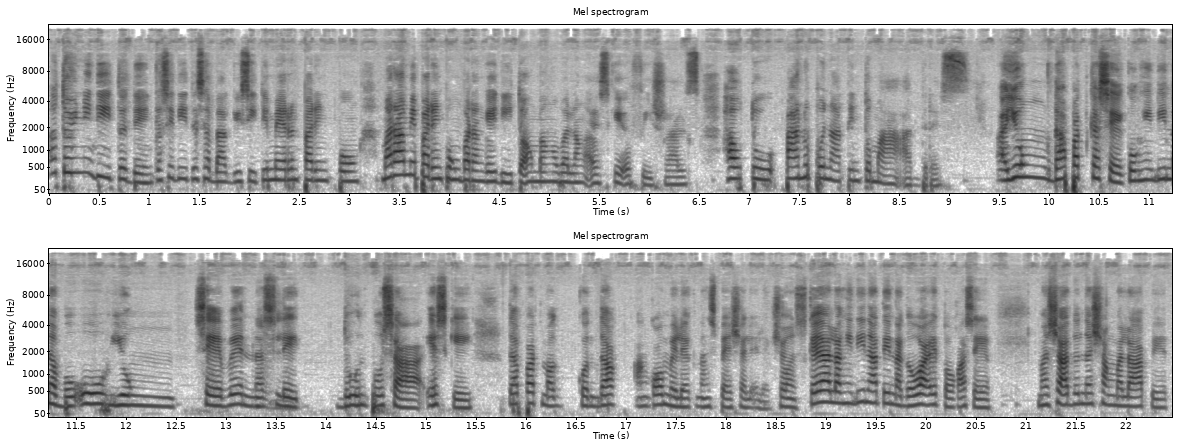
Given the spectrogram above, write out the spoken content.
Attorney dito din, kasi dito sa Baguio City, meron pa rin pong, marami pa rin pong barangay dito ang mga walang SK officials. How to, paano po natin to maa-address? Ah, yung dapat kasi kung hindi nabuo yung seven na Mm. slate doon po sa SK, dapat mag-conduct ang COMELEC ng special elections. Kaya lang hindi natin nagawa ito kasi masyado na siyang malapit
